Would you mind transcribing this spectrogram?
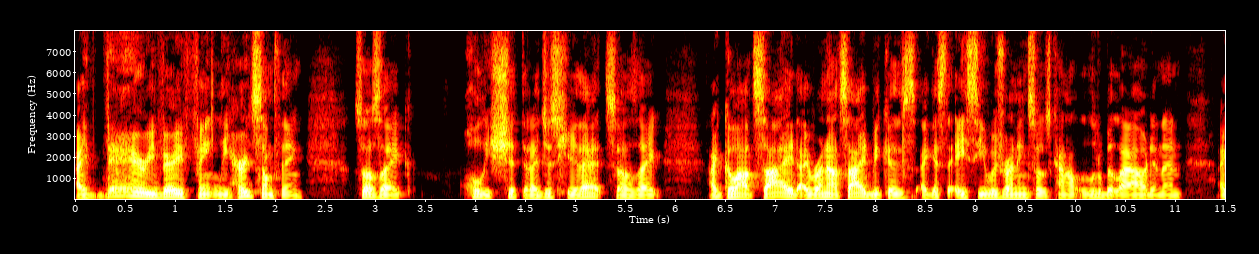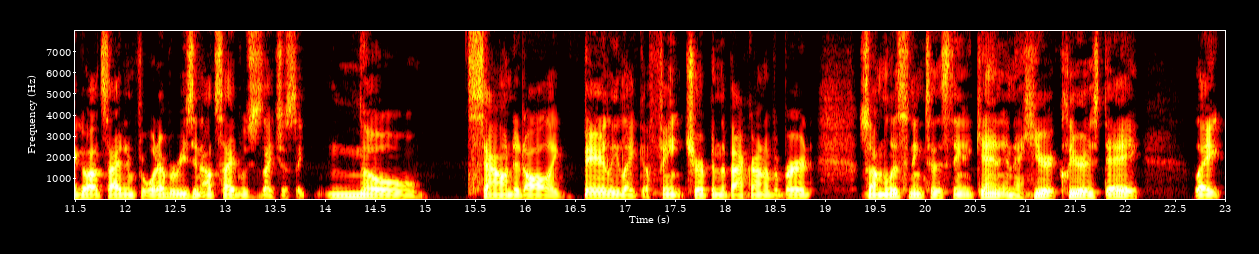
i very very faintly heard something. So i was like holy shit did i just hear that? So i was like i go outside i run outside because i guess the ac was running so it was kind of a little bit loud and then i go outside and for whatever reason outside was just like just like no sound at all like barely like a faint chirp in the background of a bird. So i'm listening to this thing again and i hear it clear as day. Like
